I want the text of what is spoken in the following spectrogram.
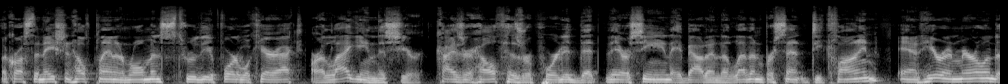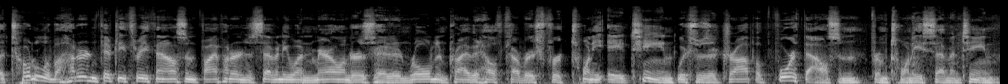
Across the nation, health plan enrollments through the Affordable Care Act are lagging this year. Kaiser Health has reported that they are seeing about an 11% decline. And here in Maryland, a total of 153,571 Marylanders had enrolled in private health coverage for 2018, which was a drop of 4,000 from 2017.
